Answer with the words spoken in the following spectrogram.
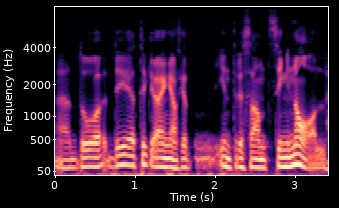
Eh, då, det tycker jag är en ganska intressant signal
